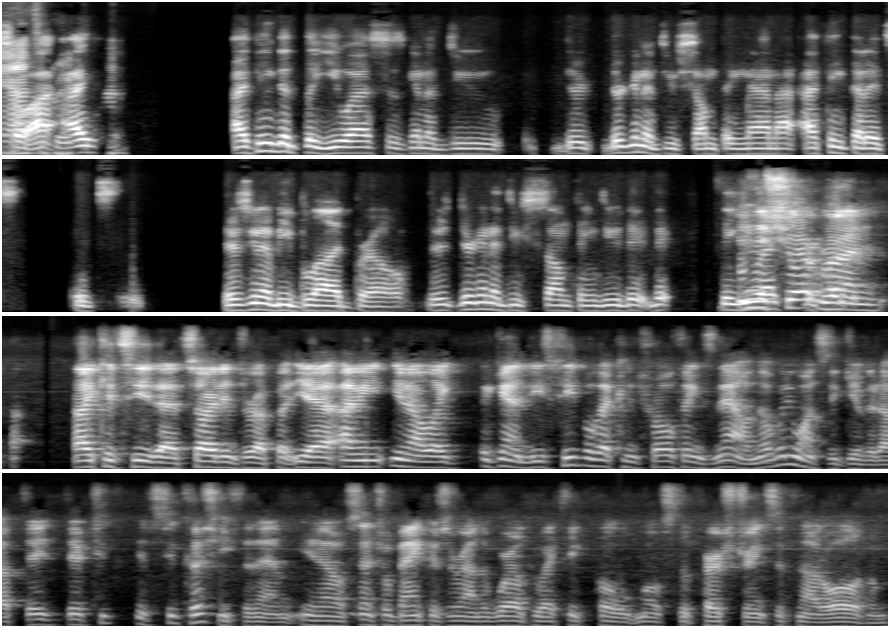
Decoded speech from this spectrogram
so I, I, I think that the U.S. is gonna do they're they're gonna do something, man. I, I think that it's it's there's gonna be blood, bro. They're they're gonna do something, dude. They, they, the In US, the short run, I could see that. Sorry to interrupt, but yeah, I mean, you know, like again, these people that control things now, nobody wants to give it up. They they're too it's too cushy for them. You know, central bankers around the world who I think pull most of the purse strings, if not all of them.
